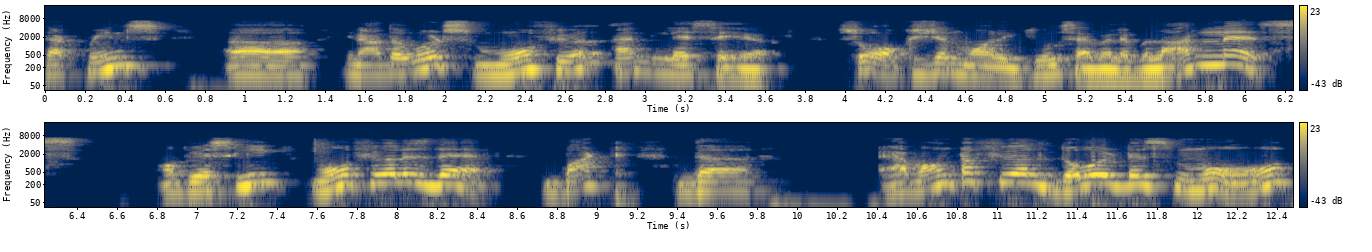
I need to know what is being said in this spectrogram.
That means uh, in other words more fuel and less air. So oxygen molecules available are less obviously more fuel is there but the amount of fuel though it is more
